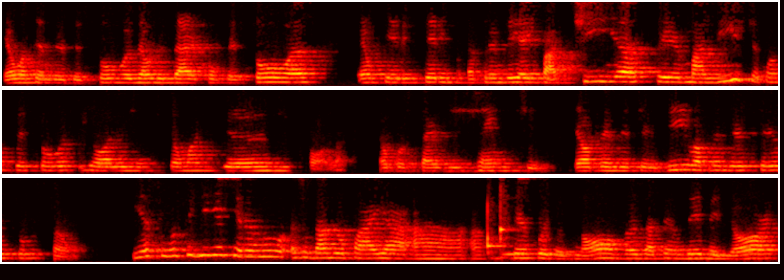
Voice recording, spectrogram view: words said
É o atender pessoas, é o lidar com pessoas, é o ter, ter, aprender a empatia, ter malícia com as pessoas. E olha, gente, é uma grande escola é o gostar de gente, é o aprender a servir, o aprender a ser solução. E assim eu seguia querendo ajudar meu pai a, a, a ter coisas novas, atender melhor.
